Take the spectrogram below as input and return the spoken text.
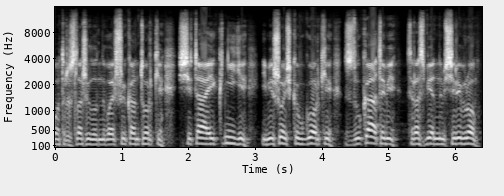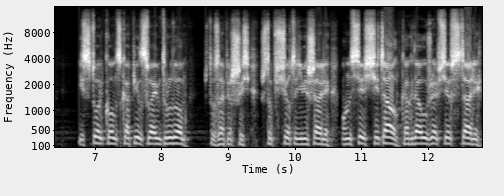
Вот разложил он на большой конторке счета и книги, и мешочков горки с дукатами, с разменным серебром. И столько он скопил своим трудом, что, запершись, чтоб счеты не мешали, он все считал, когда уже все встали,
